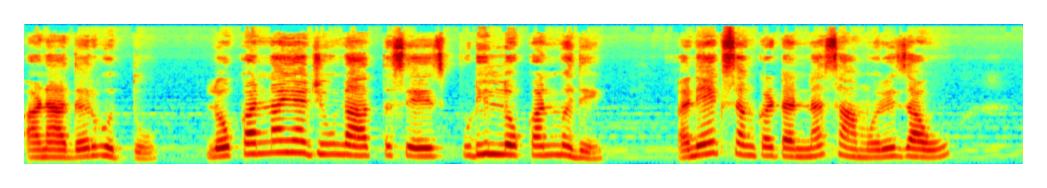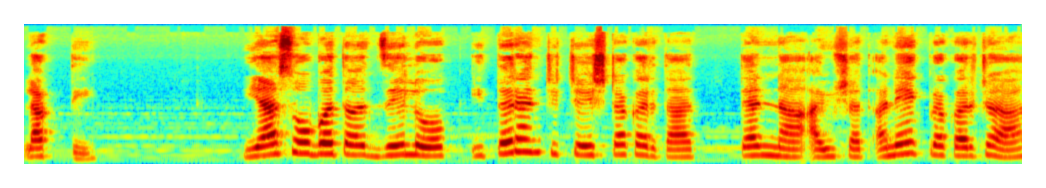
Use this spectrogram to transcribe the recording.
अनादर होतो. लोकांना या जीवनात तसेच पुढील लोकांमध्ये अनेक संकटांना सामोरे जाऊ लागते. यासोबतच जे लोक इतरांची चेष्टा करतात त्यांना आयुष्यात अनेक प्रकारच्या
